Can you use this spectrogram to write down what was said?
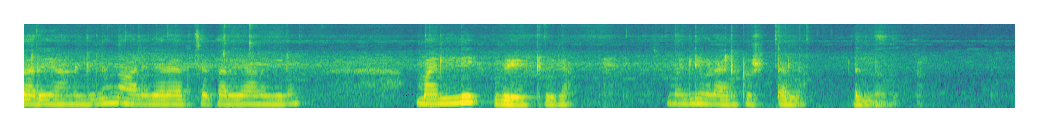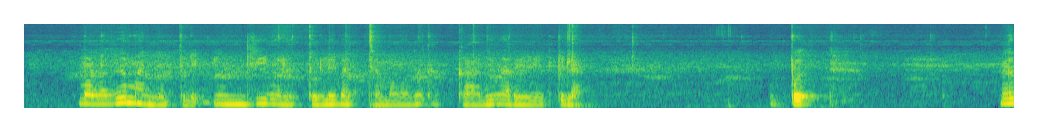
കറിയാണെങ്കിലും നാളികേരം അരച്ച കറിയാണെങ്കിലും മല്ലി ഉപയോഗിക്കില്ല മല്ലി ഇവിടെ ആർക്കും ഇഷ്ടമല്ല ഇടുന്നത്. മുളക് മഞ്ഞൾപ്പൊടി ഇഞ്ചി വെളുത്തുള്ളി പച്ചമുളക് തക്കാളി കറിവേപ്പില ഉപ്പ്. ഇത്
